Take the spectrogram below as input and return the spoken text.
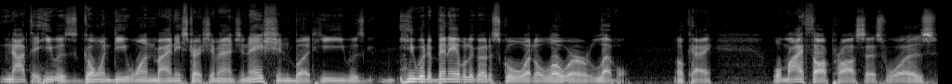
not that he was going D1 by any stretch of imagination, but he was he would have been able to go to school at a lower level. Okay. Well, my thought process was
